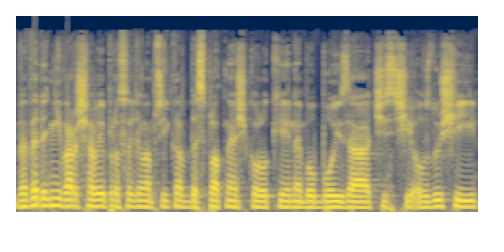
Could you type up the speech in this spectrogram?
Ve vedení Varšavy prosadil například bezplatné školky nebo boj za čistší ovzduší.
